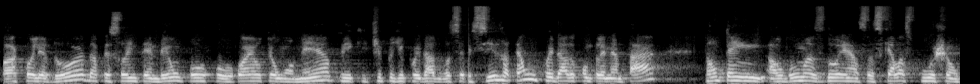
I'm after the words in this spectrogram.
o acolhedor, da pessoa entender um pouco qual é o teu momento e que tipo de cuidado você precisa, até um cuidado complementar. Então, tem algumas doenças que elas puxam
